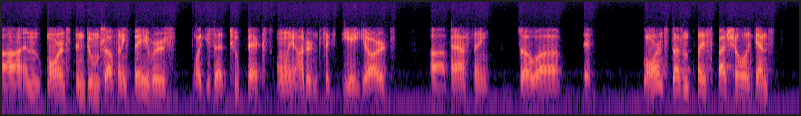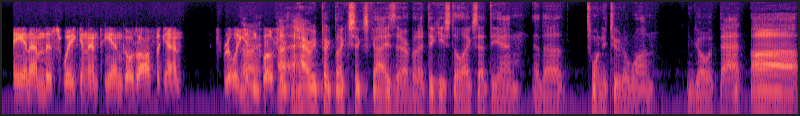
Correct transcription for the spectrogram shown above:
Uh, and Lawrence didn't do himself any favors. Like you said, two picks, only 168 yards uh, passing. So uh, if Lawrence doesn't play special against A&M this week and Etienne goes off again, really getting closer. Uh, Harry picked like six guys there, but I think he still likes Etienne at uh, 22 to 1. And go with that. Uh,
